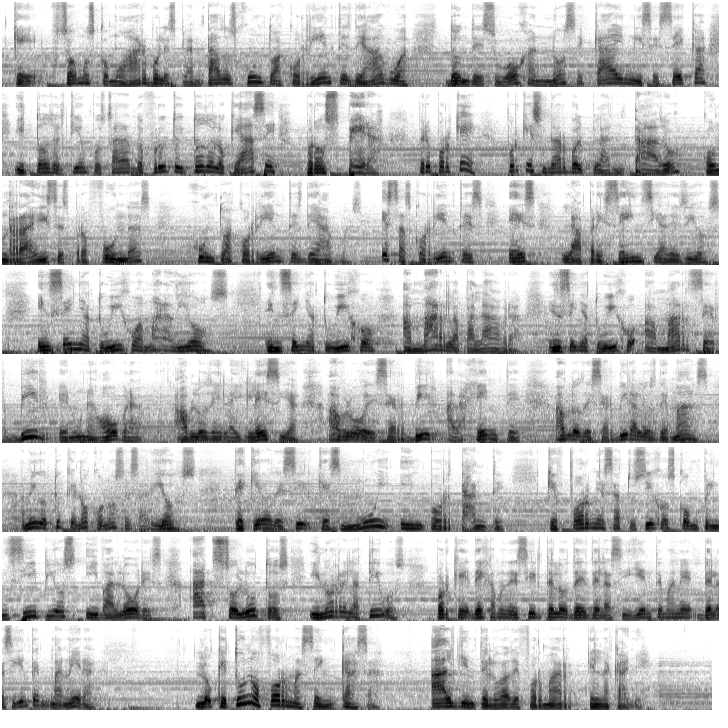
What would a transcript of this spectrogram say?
que somos como árboles plantados junto a corrientes de agua, donde su hoja no se cae ni se seca y todo el tiempo está dando fruto y todo lo que hace prospera. ¿Pero por qué? Porque es un árbol plantado con raíces profundas junto a corrientes de aguas. Esas corrientes es la presencia de Dios. Enseña a tu hijo a amar a Dios. Enseña a tu hijo a amar la palabra. Enseña a tu hijo a amar servir en una obra hablo de la iglesia, hablo de servir a la gente, hablo de servir a los demás. Amigo, tú que no conoces a Dios, te quiero decir que es muy importante que formes a tus hijos con principios y valores absolutos y no relativos, porque déjame decírtelo desde la siguiente manera, de la siguiente manera. Lo que tú no formas en casa, alguien te lo ha de formar en la calle.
